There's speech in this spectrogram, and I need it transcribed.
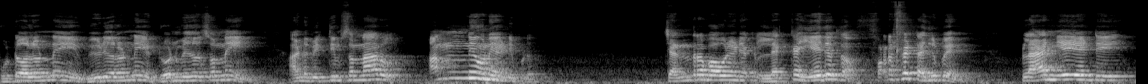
ఫోటోలు ఉన్నాయి వీడియోలు ఉన్నాయి డ్రోన్ విజువల్స్ ఉన్నాయి అండ్ విక్టిమ్స్ ఉన్నారు. అన్నీ ఉన్నాయండి ఇప్పుడు. చంద్రబాబు నాయుడు యొక్క లెక్క ఏదైతే పర్ఫెక్ట్ అదిరిపోయింది. ప్లాన్ ఏ ఏంటి?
